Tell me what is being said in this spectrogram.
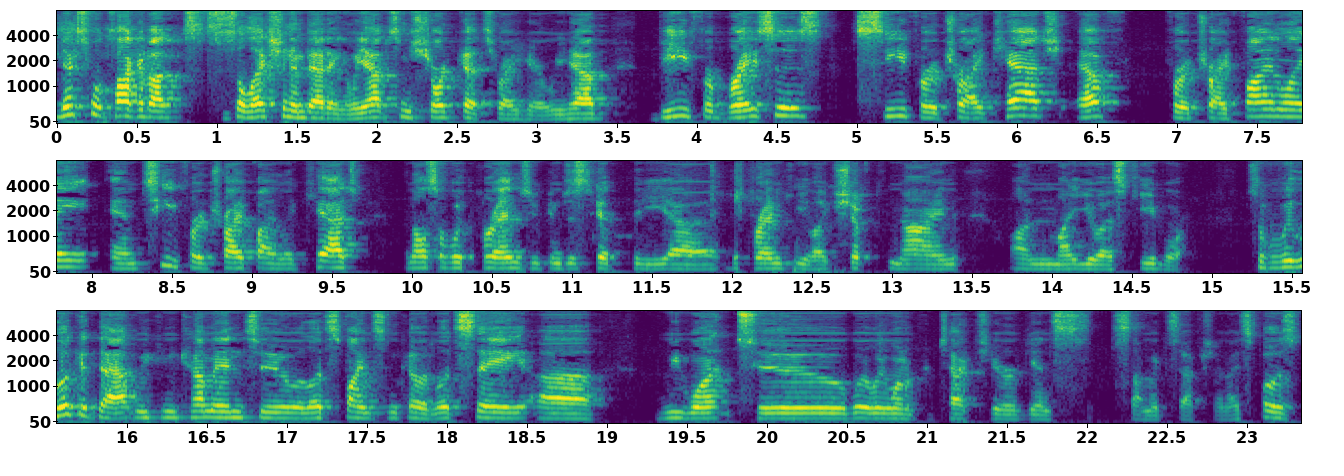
next we'll talk about selection embedding. We have some shortcuts right here. We have B for braces, C for a try catch, F for a try finally, and T for a try finally catch. And also with parens, you can just hit the uh, the paren key like Shift 9 on my US keyboard. So if we look at that, we can come into let's find some code. Let's say uh, we want to what do we want to protect here against some exception? I suppose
